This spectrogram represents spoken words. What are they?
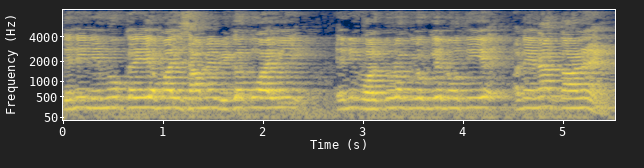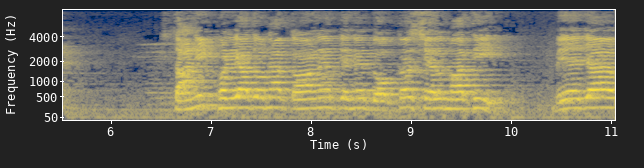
તેની નિમણૂક કરી, અમારી સામે વિગતો આવી, એની વર્તુળક યોગ્ય નહોતી અને એના કારણે, સ્થાનિક ફરિયાદોના કારણે તેને ડોક્ટર સેલમાંથી બે હજાર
